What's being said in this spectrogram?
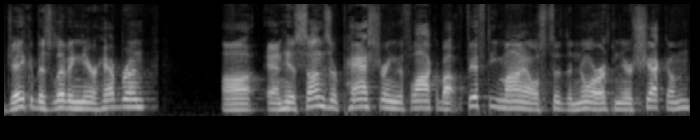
Jacob is living near Hebron, uh, and his sons are pasturing the flock about 50 miles to the north near Shechem,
